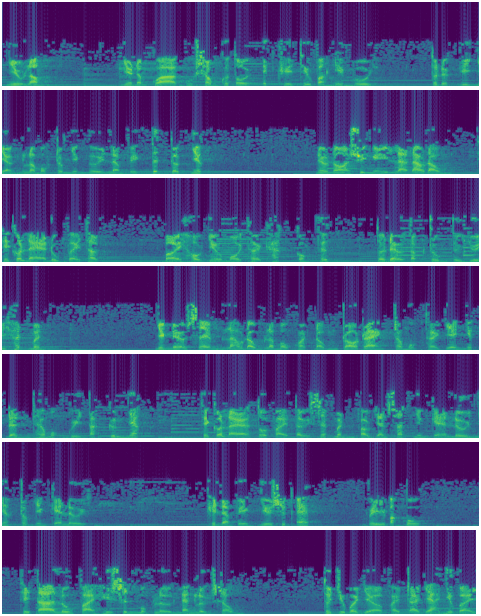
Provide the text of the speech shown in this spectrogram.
Nhiều lắm. Nhiều năm qua, cuộc sống của tôi ít khi thiếu vắng niềm vui. Tôi được ghi nhận là một trong những người làm việc tích cực nhất. Nếu nói suy nghĩ là lao động, thì có lẽ đúng vậy thật. Bởi hầu như mỗi thời khắc còn thức, tôi đều tập trung tư duy hết mình. Nhưng nếu xem lao động là một hoạt động rõ ràng trong một thời gian nhất định theo một quy tắc cứng nhắc, thì có lẽ tôi phải tự xếp mình vào danh sách những kẻ lười nhất trong những kẻ lười. Khi làm việc dưới sức ép, vì bắt buộc, thì ta luôn phải hy sinh một lượng năng lượng sống. Tôi chưa bao giờ phải trả giá như vậy.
